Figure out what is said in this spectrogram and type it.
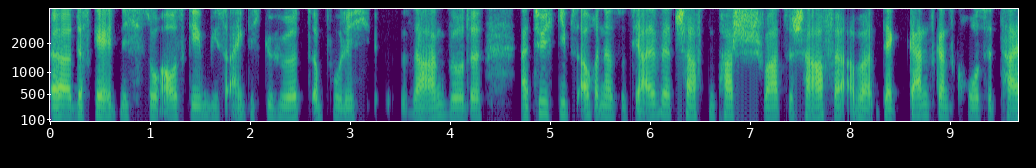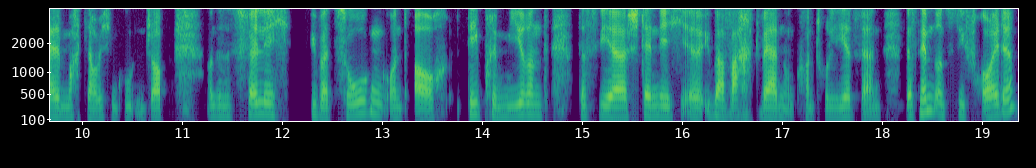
äh, das Geld nicht so ausgeben, wie es eigentlich gehört, obwohl ich sagen würde, natürlich gibt es auch in der Sozialwirtschaft ein paar schwarze Schafe, aber der ganz, ganz große Teil macht, glaube ich, einen guten Job. Und es ist völlig überzogen und auch deprimierend, dass wir ständig äh, überwacht werden und kontrolliert werden. Das nimmt uns die Freude.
